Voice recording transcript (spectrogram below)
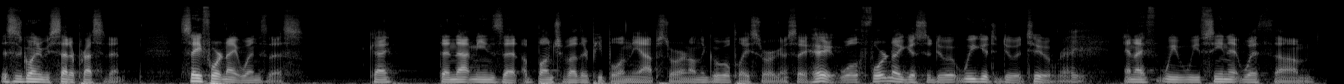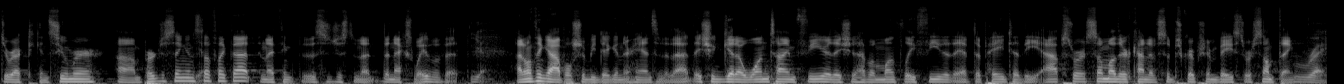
This is going to be set a precedent. Say Fortnite wins this, okay? Then that means that a bunch of other people in the App Store and on the Google Play Store are going to say, "Hey, well, if Fortnite gets to do it, we get to do it too." Right. and I've, we we've seen it with um, direct to consumer um, purchasing and Yeah. stuff like that. And I think that this is just an, the next wave of it. Yeah. I don't think Apple should be digging their hands into that. They should get a one-time fee, or they should have a monthly fee that they have to pay to the App Store, some other kind of subscription-based or something. Right.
